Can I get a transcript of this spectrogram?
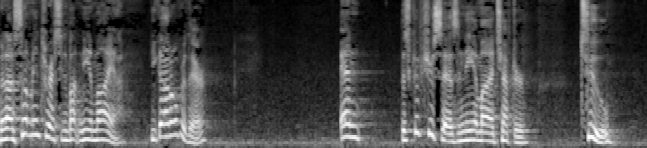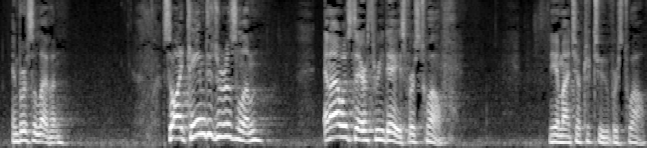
But now, something interesting about Nehemiah. He got over there, and the scripture says in Nehemiah chapter 2 and verse 11 So I came to Jerusalem, and I was there three days, verse 12. Nehemiah chapter 2, verse 12.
